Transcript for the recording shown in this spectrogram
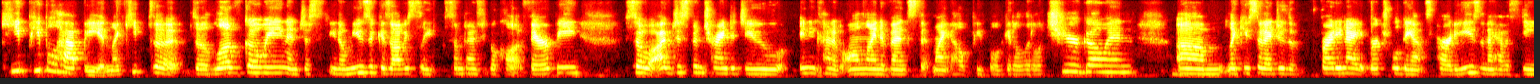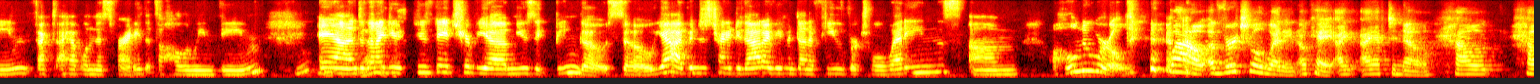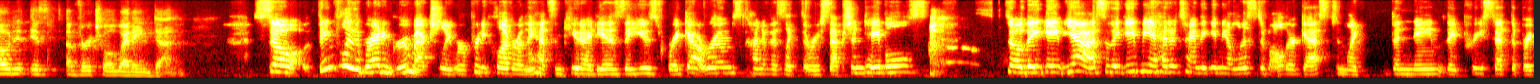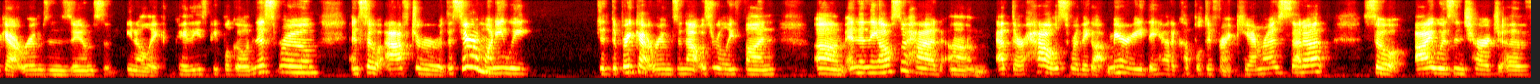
keep people happy and like keep the the love going and just you know music is obviously sometimes people call it therapy so I've just been trying to do any kind of online events that might help people get a little cheer going. Mm-hmm. Um, like you said, I do the Friday night virtual dance parties and I have a theme. In fact, I have one this Friday that's a Halloween theme. Ooh, and nice. then I do Tuesday trivia music bingo. So yeah, I've been just trying to do that. I've even done a few virtual weddings, um, a whole new world. wow, a virtual wedding. Okay, I, I have to know how how did, is a virtual wedding done? So thankfully the bride and groom actually were pretty clever and they had some cute ideas. They used breakout rooms kind of as like the reception tables. so they gave, yeah, so they gave me ahead of time, they gave me a list of all their guests and like the name, they preset the breakout rooms in Zoom. So, you know, like, okay, these people go in this room. And so after the ceremony, we did the breakout rooms and that was really fun. Um, and then they also had um, at their house where they got married, they had a couple different cameras set up. So I was in charge of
